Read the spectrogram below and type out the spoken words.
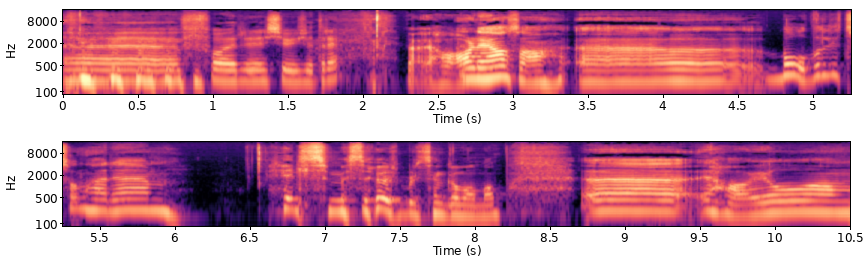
eh, for 2023? Ja, jeg har det, altså. Eh, både litt sånn her eh, Helsemessig høres ut som en gammel mann. Jeg har jo um,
